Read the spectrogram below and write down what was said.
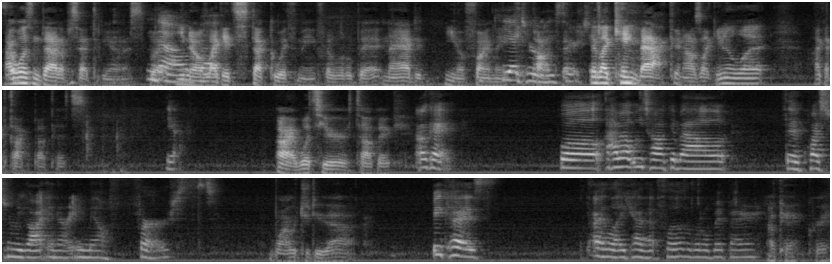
So- I wasn't that upset to be honest, but No, you know, but- like it stuck with me for a little bit, and I had to, you know, finally. You had to research It. it. it like came back, and I was like, you know what, I got to talk about this. Yeah. All right, what's your topic? Okay. Well, how about we talk about the question we got in our email first? Why would you do that? Because I like how that flows a little bit better. Okay, great.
